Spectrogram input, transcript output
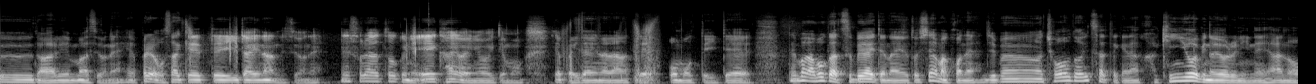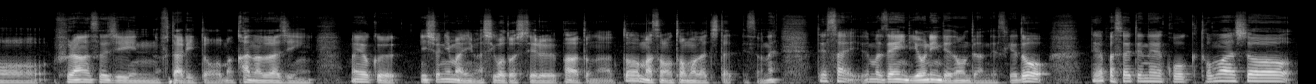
のありますよね。やっぱりお酒って偉大なんですよね。で、それは特に英会話においても、やっぱ偉大だなって思っていて、で、まあ僕がつぶやいた内容としては、まあこうね、自分はちょうどいつだったっけな、金曜日の夜にね、あの、フランス人2人と、まあカナダ人、まあよく一緒にまあ今仕事してるパートナーと、まあその友達たちですよね。で、さまあ、全員で4人で飲んでたんですけど、で、やっぱそうやってね、こう、友達と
